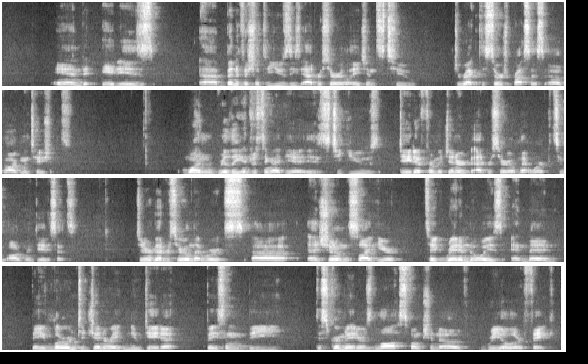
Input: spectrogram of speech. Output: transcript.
And it is uh, beneficial to use these adversarial agents to direct the search process of augmentations. One really interesting idea is to use data from a generative adversarial network to augment datasets. Generative adversarial networks, uh, as shown on the slide here, take random noise and then they learn to generate new data based on the discriminator's loss function of real or fake.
